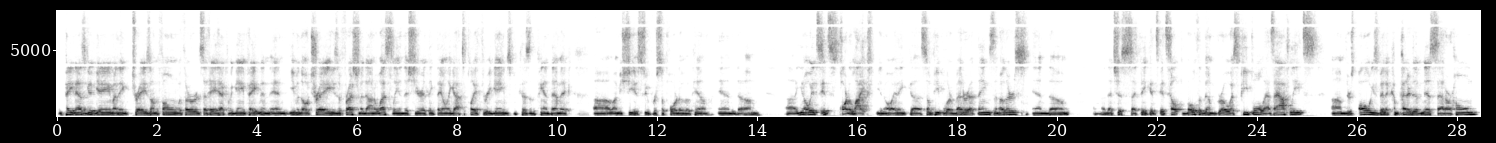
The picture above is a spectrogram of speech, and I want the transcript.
when Peyton has a good game, I think Trey's on the phone with her and said, "Hey, heck of a game, Peyton." And and even though Trey, he's a freshman down at Wesleyan this year, I think they only got to play three games because of the pandemic. Um, I mean, she is super supportive of him, and um, uh, you know, it's it's part of life. You know, I think uh, some people are better at things than others, and um, uh, that's just I think it's it's helped both of them grow as people, as athletes. Um, there's always been a competitiveness at our home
